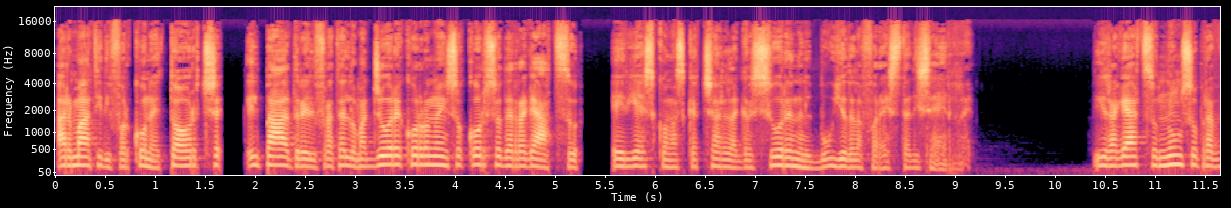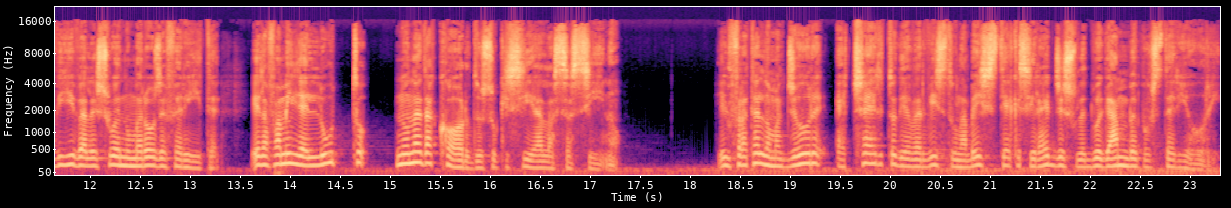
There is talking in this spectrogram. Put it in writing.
Armati di forcone e torce, il padre e il fratello maggiore corrono in soccorso del ragazzo e riescono a scacciare l'aggressore nel buio della foresta di serre. Il ragazzo non sopravvive alle sue numerose ferite e la famiglia in lutto non è d'accordo su chi sia l'assassino. Il fratello maggiore è certo di aver visto una bestia che si regge sulle due gambe posteriori.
